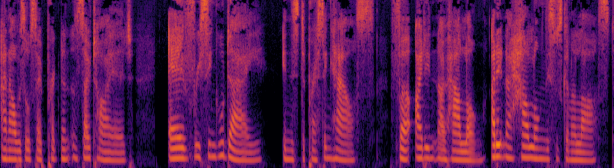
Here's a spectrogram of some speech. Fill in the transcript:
And I was also pregnant and so tired every single day in this depressing house for I didn't know how long. I didn't know how long this was going to last.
